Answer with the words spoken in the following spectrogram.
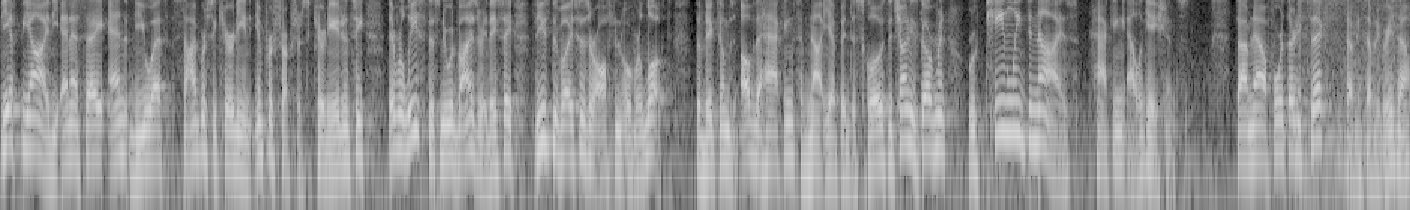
The FBI, the NSA, and the U.S. Cybersecurity and Infrastructure Security Agency, they released this new advisory. They say these devices are often overlooked. The victims of the hackings have not yet been disclosed. The Chinese government routinely denies hacking allegations. Time now 436, 77 degrees out.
